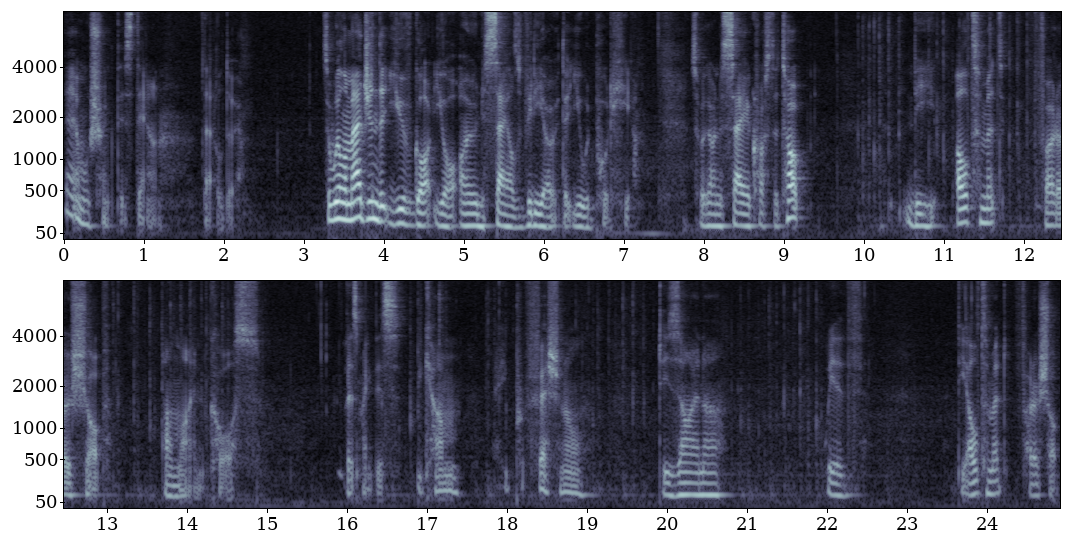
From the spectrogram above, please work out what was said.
and we'll shrink this down. That'll do. So we'll imagine that you've got your own sales video that you would put here. So we're going to say across the top, the ultimate Photoshop online course. Let's make this become a professional designer with the ultimate Photoshop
